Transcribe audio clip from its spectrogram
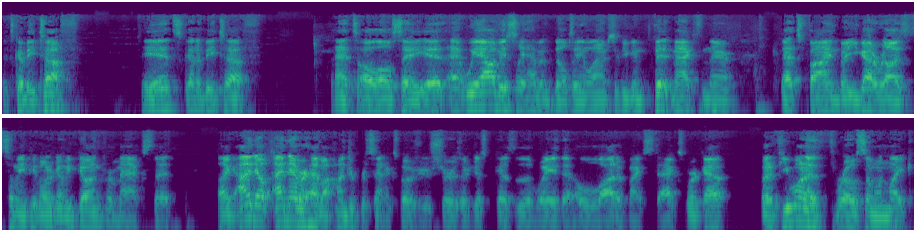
It's going to be tough. It's going to be tough. That's all I'll say. It, uh, we obviously haven't built any lamps. If you can fit Max in there, that's fine. But you got to realize that so many people are going to be going for Max that like I don't, I never have hundred percent exposure to Scherzer just because of the way that a lot of my stacks work out. But if you want to throw someone like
